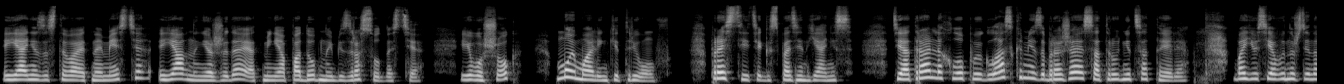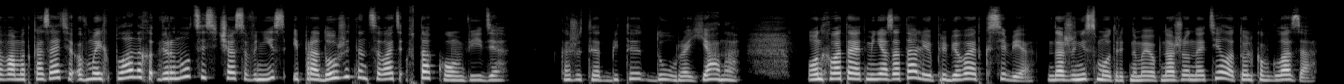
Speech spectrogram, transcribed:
Я не застывает на месте, явно не ожидая от меня подобной безрассудности. Его шок – мой маленький триумф. «Простите, господин Янис». Театрально хлопаю глазками, изображая сотрудниц отеля. «Боюсь, я вынуждена вам отказать. В моих планах вернуться сейчас вниз и продолжить танцевать в таком виде». «Скажи, ты отбитая дура, Яна». Он хватает меня за талию и прибивает к себе. Даже не смотрит на мое обнаженное тело, только в глаза.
